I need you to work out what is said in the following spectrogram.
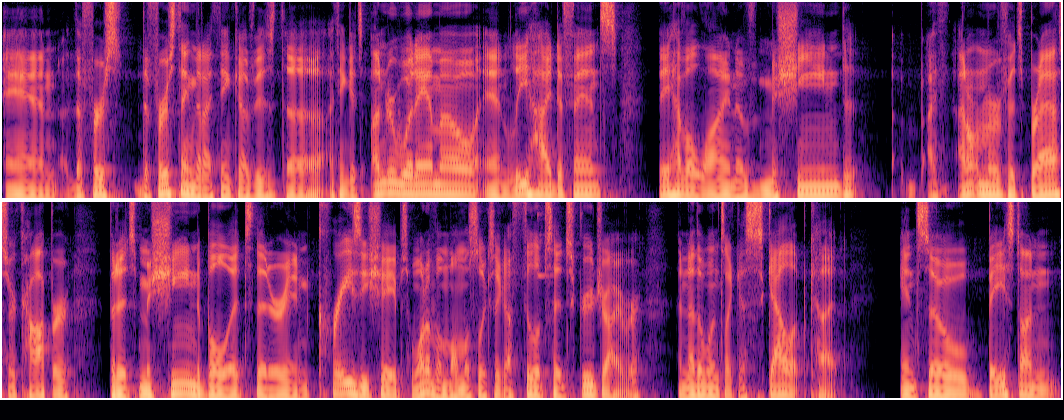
And the first the first thing that I think of is the I think it's Underwood Ammo and Lehigh Defense. They have a line of machined I, I don't remember if it's brass or copper, but it's machined bullets that are in crazy shapes. One of them almost looks like a Phillips head screwdriver. Another one's like a scallop cut. And so, based on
